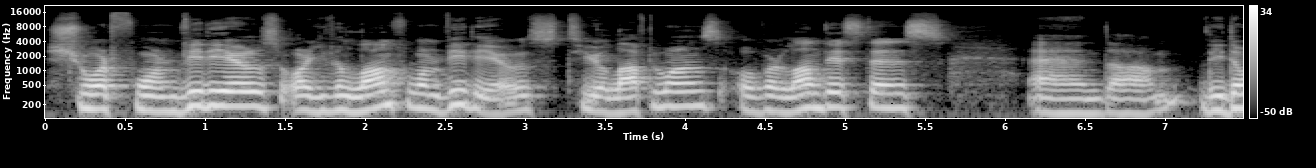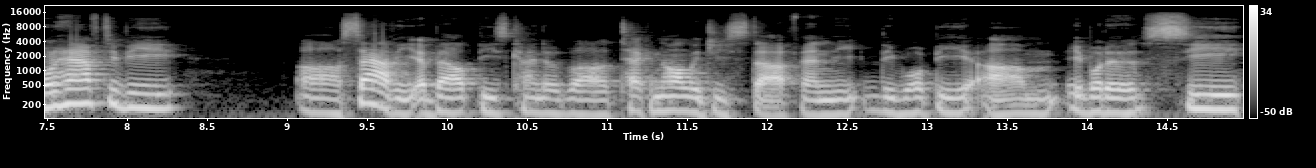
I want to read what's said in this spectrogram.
short form videos or even long form videos to your loved ones over long distance and um, they don't have to be uh, savvy about these kind of uh, technology stuff and they will be um, able to see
